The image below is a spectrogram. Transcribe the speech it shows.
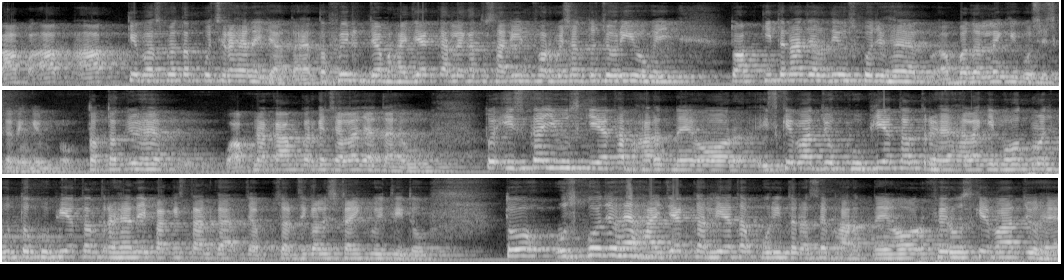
आप आप, आपके बस में तब कुछ रह नहीं जाता है। तो फिर जब हाईजैक कर लेगा तो सारी इन्फॉर्मेशन तो चोरी हो गई। तो आप कितना जल्दी उसको जो है, बदलने की कोशिश करेंगे? तब तक जो है अपना काम करके चला जाता है वो। तो इसका यूज़ किया था भारत ने, और इसके बाद जो खुफिया तंत्र है, हालाँकि बहुत मज़बूत तो खुफिया तंत्र है नहीं पाकिस्तान का, जब सर्जिकल स्ट्राइक हुई थी तो। तो उसको जो है हाईजैक कर लिया था पूरी तरह से भारत ने और फिर उसके बाद जो है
